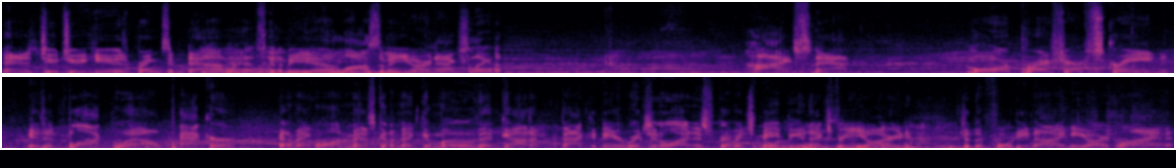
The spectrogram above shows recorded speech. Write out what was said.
as Juju Hughes brings him down. It's going to be a loss of a yard, actually. The high snap. More pressure. Screen. Is it blocked well? Packer going to make one miss. Going to make a move. They've got him back at the original line of scrimmage. Maybe an extra yard to the 49-yard line.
